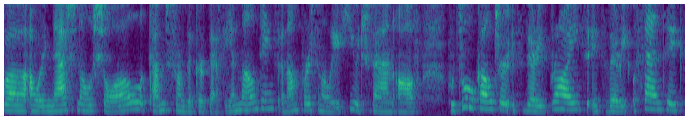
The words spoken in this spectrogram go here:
uh, our national shawl comes from the Carpathian Mountains and I'm personally a huge fan of Hutsul culture. It's very bright, it's very authentic.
